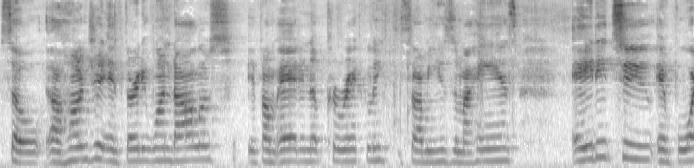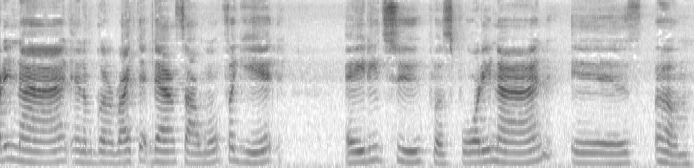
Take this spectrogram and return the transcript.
so $131 if I'm adding up correctly. So I'm using my hands. 82 and 49. And I'm going to write that down so I won't forget. 82 plus 49 is um,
